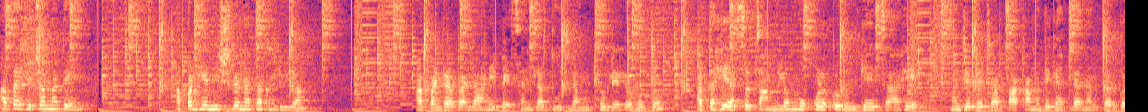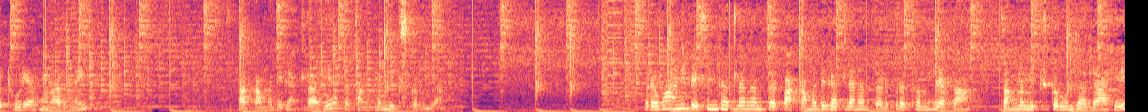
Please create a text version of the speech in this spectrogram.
आता ह्याच्यामध्ये आपण हे मिश्रण आता घालूया. आपण रव्याला आणि बेसनला दूध लावून ठेवलेलं होतं. आता हे असं चांगलं मोकळं करून घ्यायचं आहे. म्हणजे त्याच्या पाकामध्ये घातल्यानंतर गठोड्या होणार नाही. पाकामध्ये घातलं आहे. आता चांगलं मिक्स करूया. रवा आणि बेसन घातल्यानंतर पाकामध्ये घातल्यानंतर प्रथम हे आता चांगलं मिक्स करून झालं आहे.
